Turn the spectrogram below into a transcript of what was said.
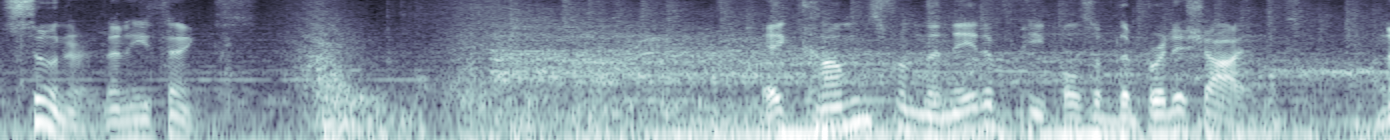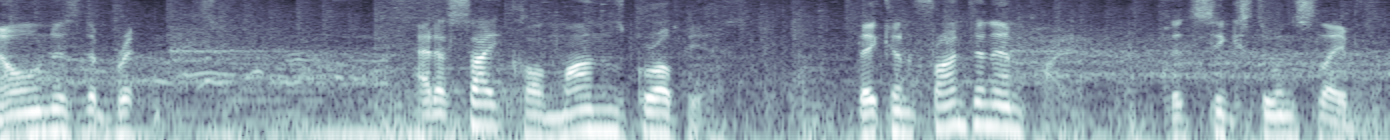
sooner than he thinks. It comes from the native peoples of the British Isles, known as the Britons. At a site called Mons Graupius, they confront an empire that seeks to enslave them.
